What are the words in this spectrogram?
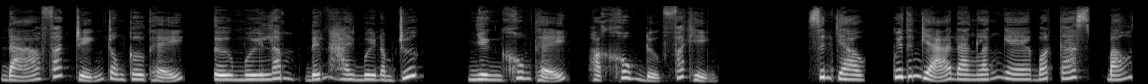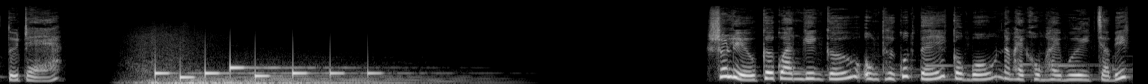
đã phát triển trong cơ thể từ 15 đến 20 năm trước, nhưng không thể hoặc không được phát hiện. Xin chào, quý thính giả đang lắng nghe podcast Báo Tuổi Trẻ. Số liệu cơ quan nghiên cứu ung thư quốc tế công bố năm 2020 cho biết,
